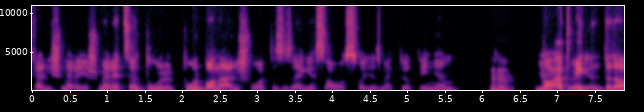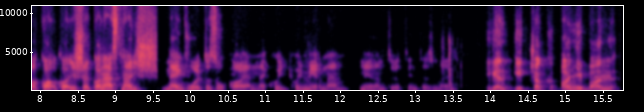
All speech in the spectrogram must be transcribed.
felismerés, mert egyszerűen túl, túl banális volt ez az egész ahhoz, hogy ez megtörténjen. Uh-huh. Na, hát még, de a, és a kanásznál is megvolt az oka ennek, hogy, hogy miért nem, miért nem történt ez meg. Igen, itt csak annyiban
